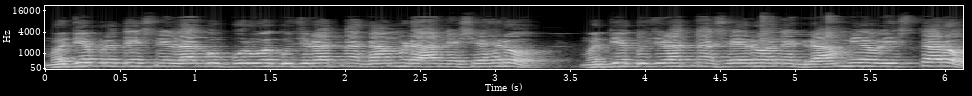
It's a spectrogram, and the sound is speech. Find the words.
મધ્યપ્રદેશને લાગુ પૂર્વ ગુજરાતના ગામડા અને શહેરો મધ્ય ગુજરાતના શહેરો અને ગ્રામ્ય વિસ્તારો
